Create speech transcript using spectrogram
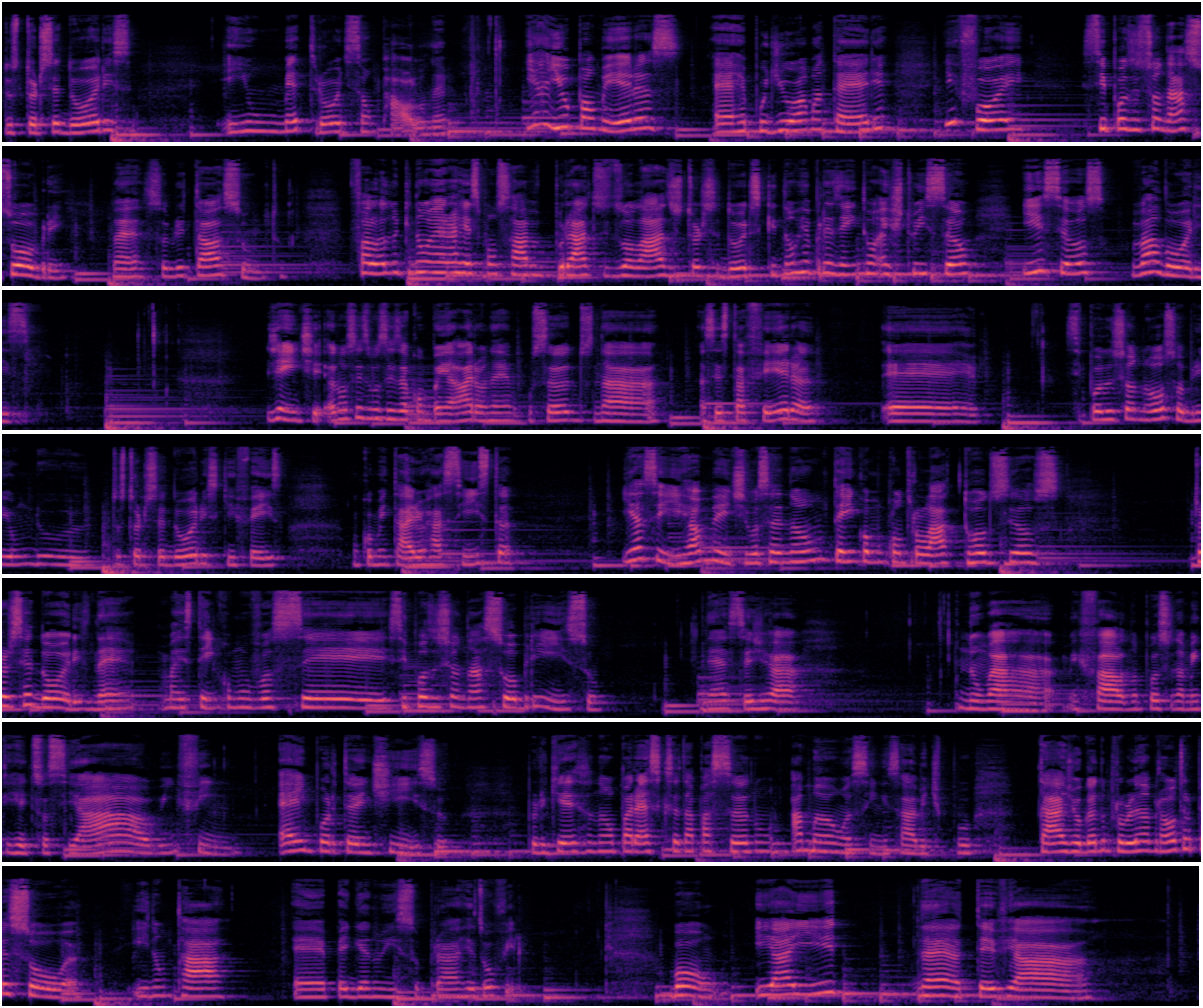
dos torcedores em um metrô de São Paulo, né? E aí o Palmeiras é, repudiou a matéria e foi se posicionar sobre, né, sobre tal assunto, falando que não era responsável por atos isolados de torcedores que não representam a instituição e seus valores. Gente, eu não sei se vocês acompanharam, né? O Santos na, na sexta-feira é, se posicionou sobre um do, dos torcedores que fez um comentário racista. E assim, realmente, você não tem como controlar todos os seus torcedores, né? Mas tem como você se posicionar sobre isso, né? Seja numa, me fala, no posicionamento em rede social, enfim. É importante isso. Porque senão parece que você tá passando a mão, assim, sabe? Tipo, tá jogando problema para outra pessoa e não tá é, pegando isso para resolver. Bom, e aí, né, teve a.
